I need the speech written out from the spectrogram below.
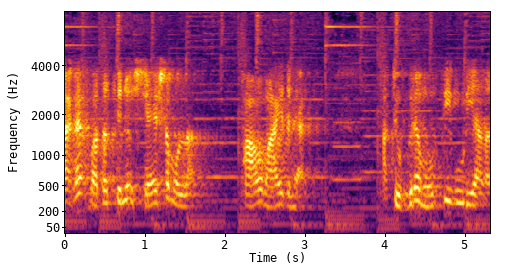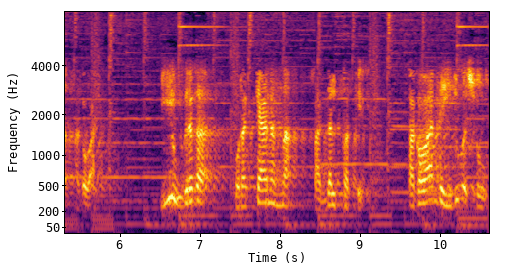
ഖരവധത്തിനു ശേഷമുള്ള ഭാവമായതിനാൽ അത്യുഗ്രമൂർത്തി കൂടിയാണ് ഭഗവാൻ. ഈ ഉഗ്രത കുറയ്ക്കാനെന്ന സങ്കല്പത്തിൽ ഭഗവാന്റെ ഇരുവശവും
